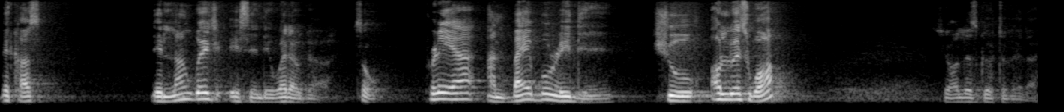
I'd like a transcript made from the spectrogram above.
Because the language is in the Word of God. So, prayer and Bible reading should always what? Should always go together.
